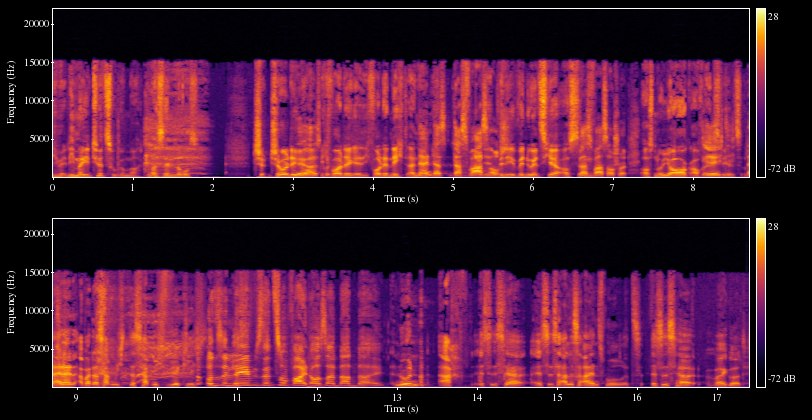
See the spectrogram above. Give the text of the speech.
Nicht, mal- nicht mal die Tür zugemacht. Was ist denn los? Tsch- Entschuldigung, Nee, ich, wollte, ich wollte nicht ein. Nein, das- das war's auch. Wenn, wenn du jetzt hier aus, Das dem, war's auch schon. aus New York auch Richtig. erzählst. Nein, so. nein, aber das hat mich, das hat mich wirklich. Unsere Leben sind so weit auseinander, ey. Nun, ach, es ist ja, es ist alles eins, Moritz. Es ist ja, mein Gott.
